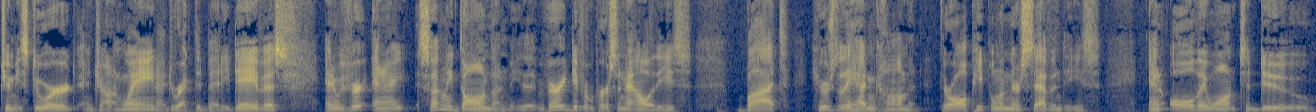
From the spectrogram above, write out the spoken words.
Jimmy Stewart, and John Wayne. I directed Bette Davis, and it was very. And I suddenly dawned on me that very different personalities, but here's what they had in common: they're all people in their seventies, and all they want to do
